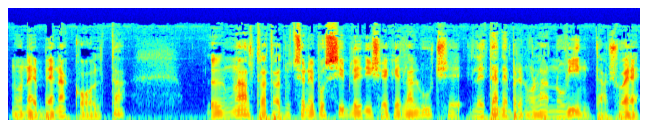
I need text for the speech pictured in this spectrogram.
non è ben accolta, Un'altra traduzione possibile dice che la luce, le tenebre non l'hanno vinta, cioè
